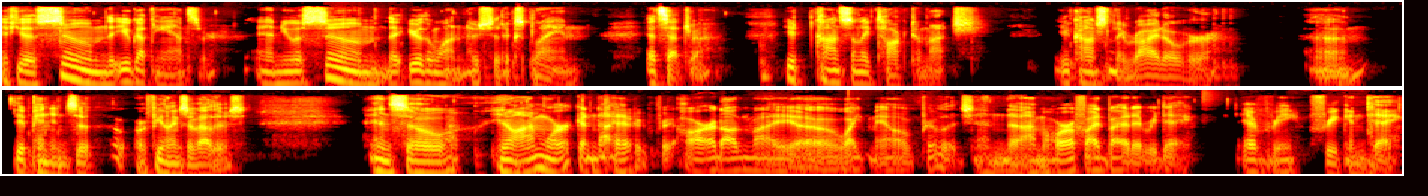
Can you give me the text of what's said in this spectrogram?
if you assume that you got the answer and you assume that you're the one who should explain, etc., you constantly talk too much. You constantly ride over um, the opinions of, or feelings of others. And so, you know, I'm working hard on my uh, white male privilege, and uh, I'm horrified by it every day. Every freaking day,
